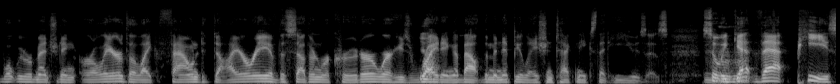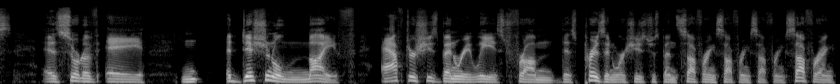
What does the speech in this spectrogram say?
what we were mentioning earlier the like found diary of the Southern recruiter, where he's Yeah. writing about the manipulation techniques that he uses. So we Mhm. get that piece as sort of a n- additional knife after she's been released from this prison where she's just been suffering, suffering, suffering, suffering.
